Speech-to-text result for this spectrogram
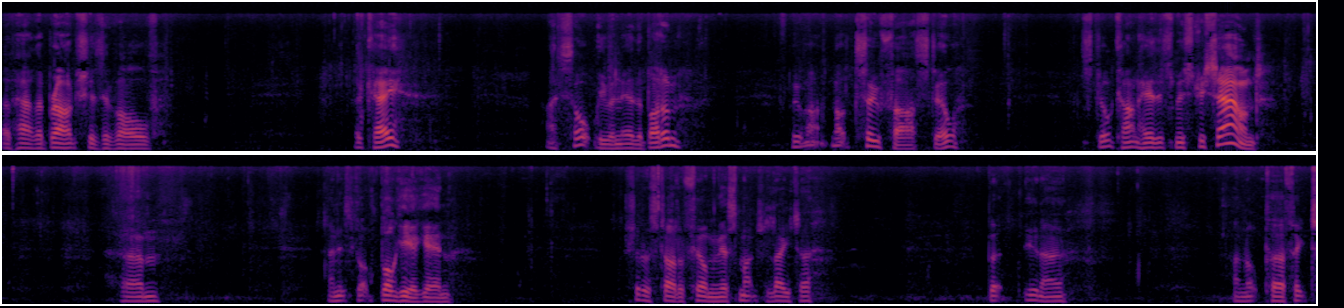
of how the branches evolve. Okay, I thought we were near the bottom. We are not too far still. Still can't hear this mystery sound. Um, and it's got boggy again. Should have started filming this much later. But, you know, I'm not perfect.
